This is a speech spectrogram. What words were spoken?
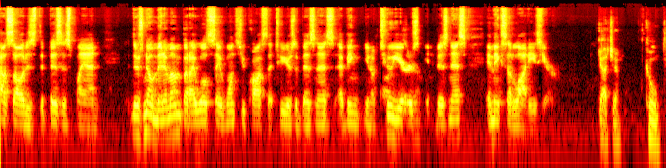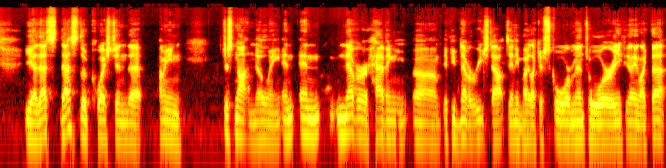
how solid is the business plan. There's no minimum, but I will say once you cross that two years of business, at being you know two years in business, it makes it a lot easier. Gotcha. Cool. Yeah, that's that's the question that I mean just not knowing and and never having um, if you've never reached out to anybody like a score mentor or anything like that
